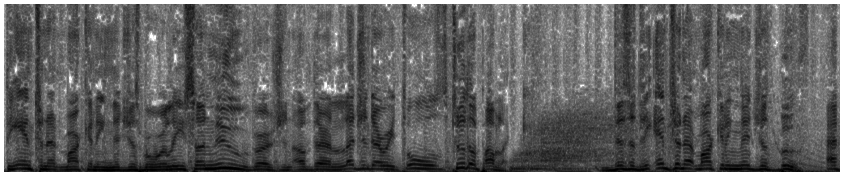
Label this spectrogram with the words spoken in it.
The Internet Marketing Ninjas will release a new version of their legendary tools to the public. Visit the Internet Marketing Ninjas booth at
